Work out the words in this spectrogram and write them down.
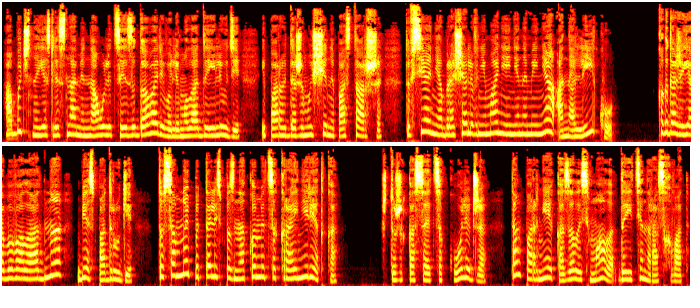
Обычно, если с нами на улице и заговаривали молодые люди, и порой даже мужчины постарше, то все они обращали внимание не на меня, а на Лику. Когда же я бывала одна, без подруги, то со мной пытались познакомиться крайне редко. Что же касается колледжа, там парней оказалось мало, да и те на расхват.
